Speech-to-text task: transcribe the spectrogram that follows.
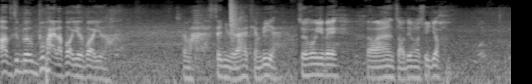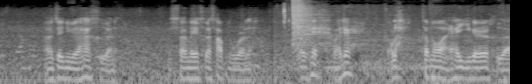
啊，这不不拍了，不好意思，不好意思啊。哎呀妈，这女的还挺厉害。最后一杯喝完，找地方睡觉。啊，这女的还喝呢，三杯喝差不多了。OK，完事儿，走了。这么晚还一个人喝，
